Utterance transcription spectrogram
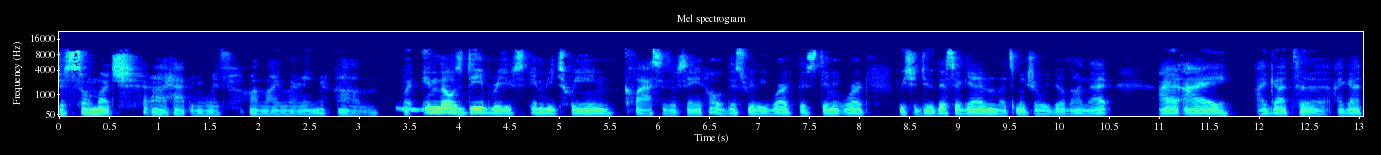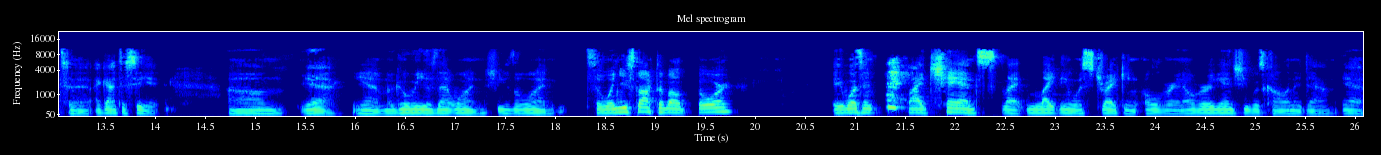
just so much uh, happening with online learning. Um, but in mm-hmm. those debriefs, in between classes of saying, "Oh, this really worked. This didn't work. We should do this again. Let's make sure we build on that." I I I got to I got to I got to see it. Um, yeah, yeah. Megumi is that one. She's the one. So when you talked about Thor, it wasn't by chance like lightning was striking over and over again. She was calling it down. Yeah,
